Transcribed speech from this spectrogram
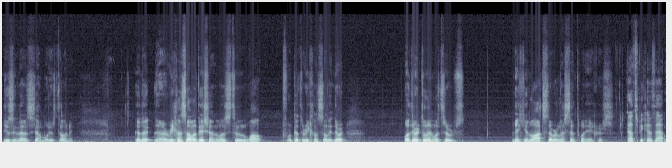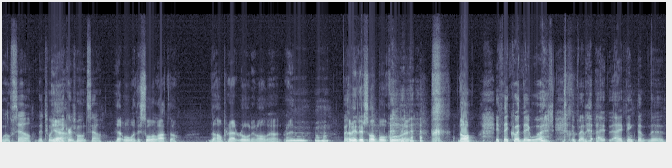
using that as example. What he was telling me. And the, the reconsolidation was to well, forget the reconciliation. They were what they were doing was they were making lots that were less than 20 acres. That's because that will sell. The 20 Yeah. acres won't sell. Yeah, well, well, they sold a lot though, down Pratt Road and all that, right? Mm-hmm. But I mean, they sold beaucoup, right? no, if they could, they would. but I, I think the, the,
